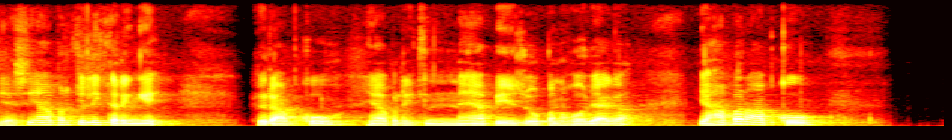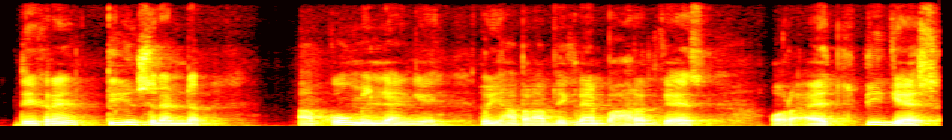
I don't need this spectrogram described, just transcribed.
जैसे यहाँ पर क्लिक करेंगे, फिर आपको यहाँ पर एक नया पेज ओपन हो जाएगा। यहाँ पर आपको देख रहे हैं तीन सिलेंडर आपको मिल जाएँगे। तो यहाँ पर आप देख रहे हैं भारत गैस और एच पी गैस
